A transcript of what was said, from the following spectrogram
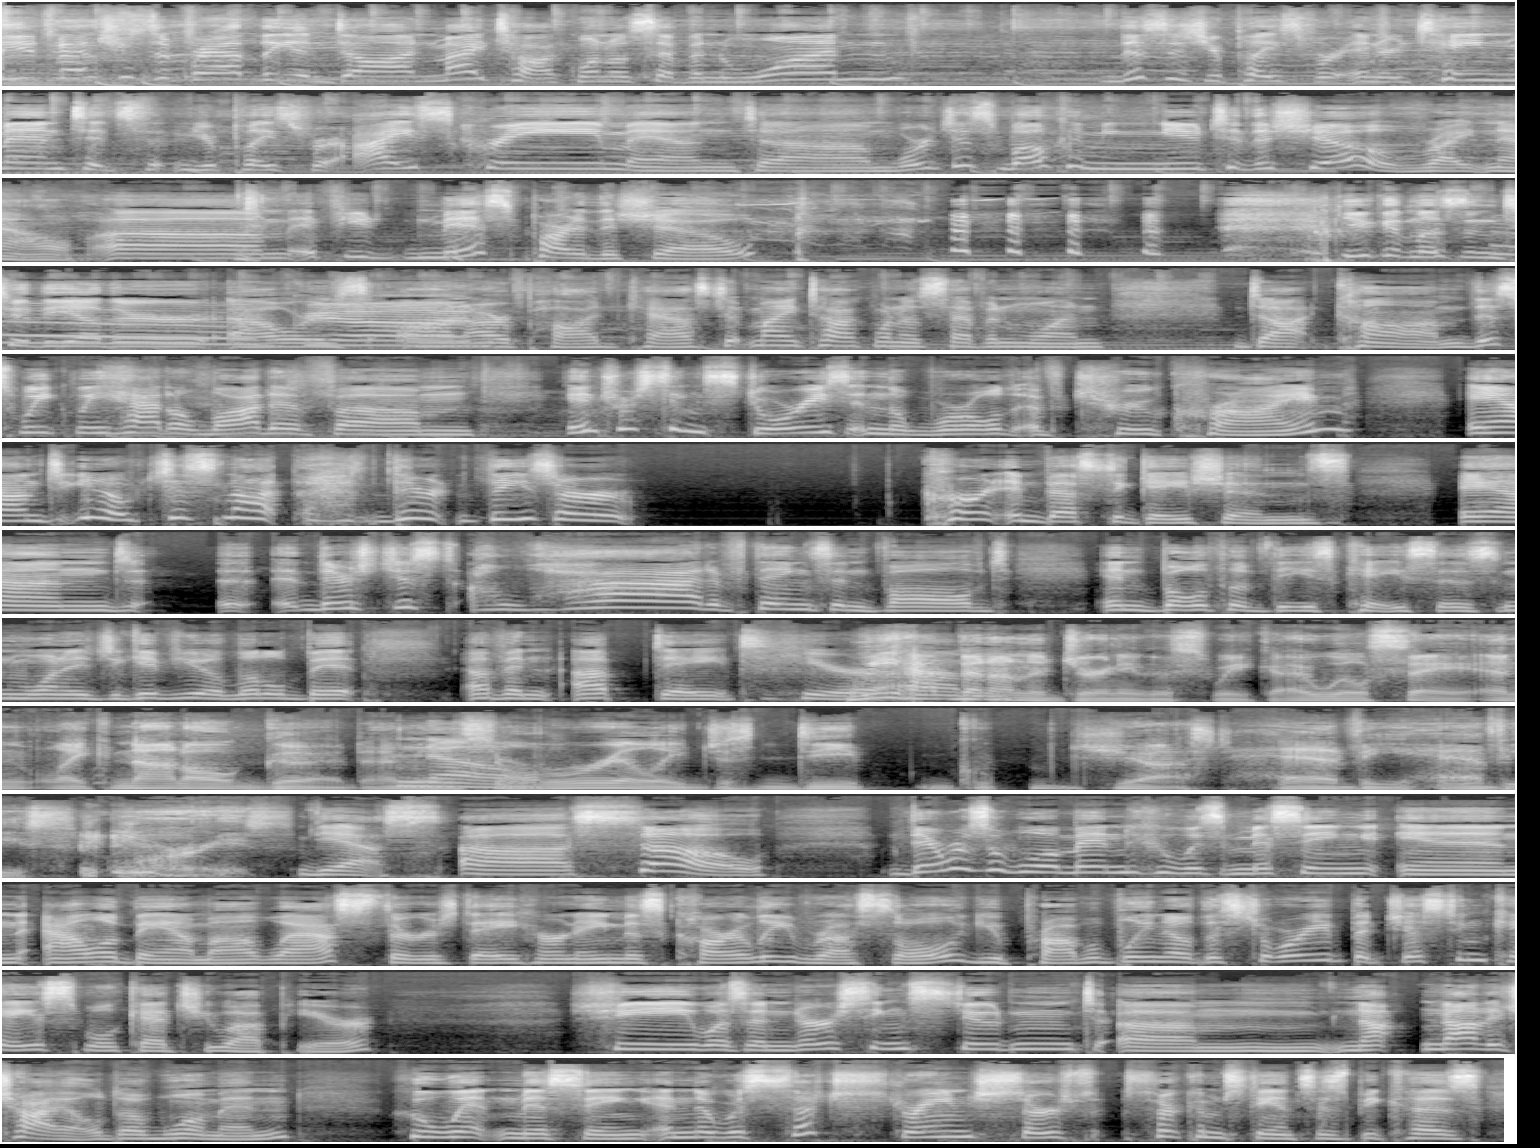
The Adventures of Bradley and Dawn, My Talk 1071. This is your place for entertainment. It's your place for ice cream, and um, we're just welcoming you to the show right now. Um, if you miss part of the show, you can listen to the other hours on our podcast at mytalk1071.com. This week we had a lot of um, interesting stories in the world of true crime. And, you know, just not there. These are current investigations and uh, there's just a lot of things involved in both of these cases and wanted to give you a little bit of an update here. We have Um, been on a journey this week, I will say, and like not all good. I mean, No. some really just deep, just heavy, heavy stories. Yes. Uh, so there was a woman who was missing in Alabama last Thursday. Her name is Carlee Russell. You probably know the story, but just in case, we'll catch you up here. She was a nursing student, um, not not a child, a woman who went missing, and there was such strange cir- circumstances because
